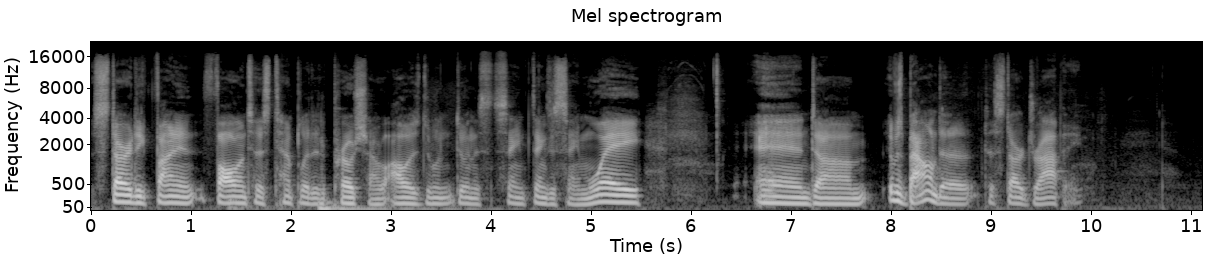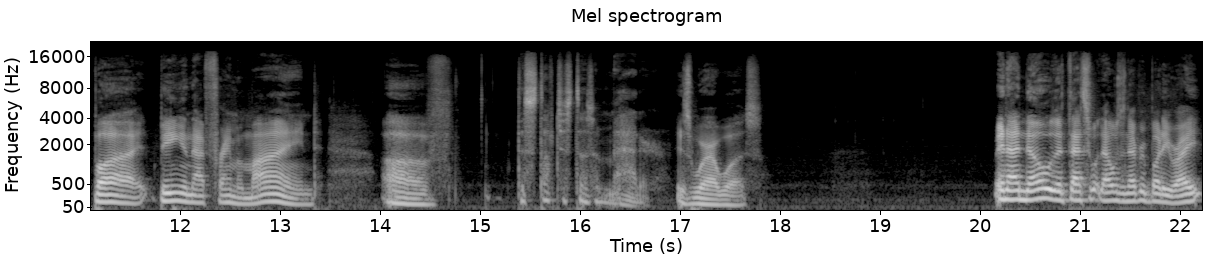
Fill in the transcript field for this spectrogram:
started to find fall into this templated approach. I, I was doing doing the same things the same way, and um, it was bound to to start dropping. But being in that frame of mind of this stuff just doesn't matter, is where I was. And I know that that's what that wasn't everybody, right?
